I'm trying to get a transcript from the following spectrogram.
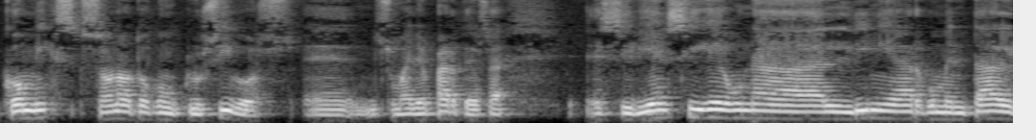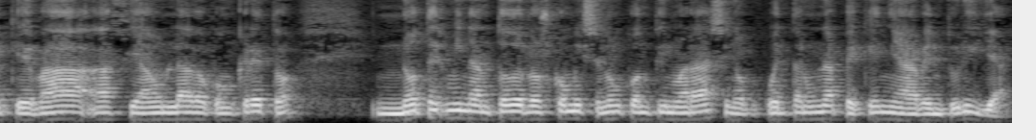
cómics son autoconclusivos en su mayor parte. O sea, eh, si bien sigue una línea argumental que va hacia un lado concreto, no terminan todos los cómics en un continuará, sino que cuentan una pequeña aventurilla,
